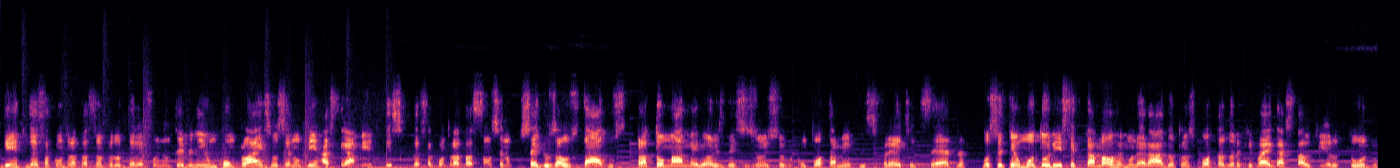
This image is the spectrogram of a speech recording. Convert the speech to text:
dentro dessa contratação pelo telefone. Não teve nenhum compliance, você não tem rastreamento desse, dessa contratação, você não consegue usar os dados para tomar melhores decisões sobre o comportamento desse frete, etc. Você tem um motorista que está mal remunerado, a transportadora que vai gastar o dinheiro todo,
